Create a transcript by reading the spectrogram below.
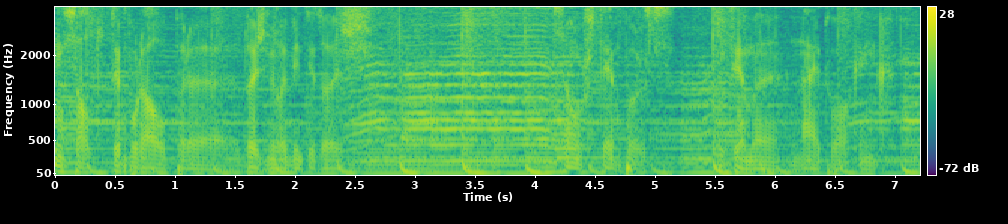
Um salto temporal para 2022. São os Tempers, o tema Nightwalking. a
